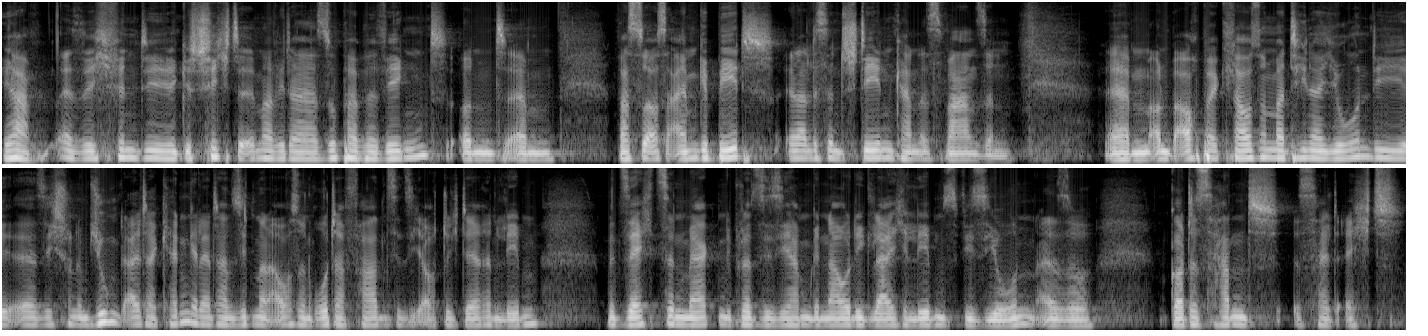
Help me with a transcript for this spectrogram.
Ja, also ich finde die Geschichte immer wieder super bewegend und ähm, was so aus einem Gebet alles entstehen kann, ist Wahnsinn. Ähm, und auch bei Klaus und Martina John, die äh, sich schon im Jugendalter kennengelernt haben, sieht man auch, so ein roter Faden zieht sich auch durch deren Leben. Mit 16 merken die plötzlich, sie haben genau die gleiche Lebensvision. Also Gottes Hand ist halt echt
